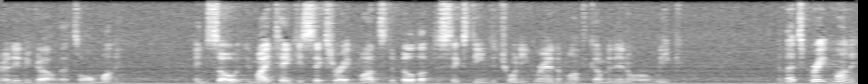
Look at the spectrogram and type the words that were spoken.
ready to go. That's all money. And so it might take you six or eight months to build up to 16 to 20 grand a month coming in or a week. And that's great money.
